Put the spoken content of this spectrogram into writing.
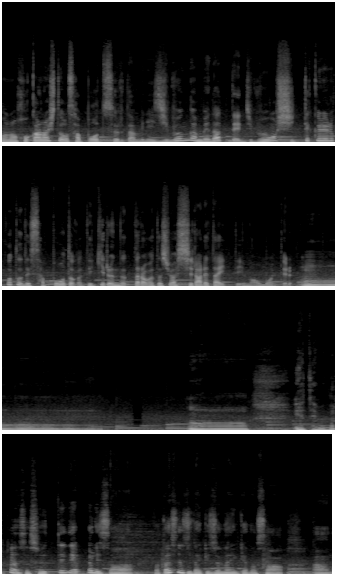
その他の人をサポートするために自分が目立って自分を知ってくれることでサポートができるんだったら私は知られたいって今思えてる。うんうんうんうんうん。うんいやでもだからさそれってやっぱりさ私たちだけじゃないけどさあの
